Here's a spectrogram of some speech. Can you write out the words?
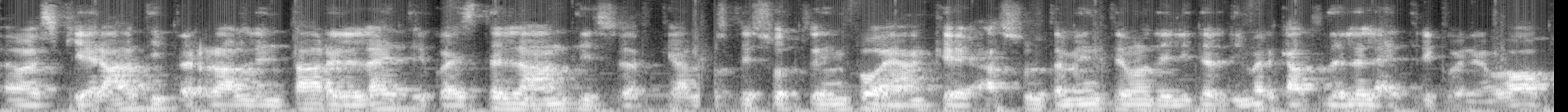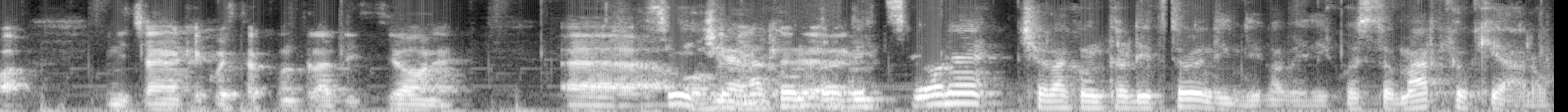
eh, schierati per rallentare l'elettrico è Stellantis, che allo stesso tempo è anche assolutamente uno dei leader di mercato dell'elettrico in Europa. Quindi c'è anche questa contraddizione. Eh, sì, c'è la, contraddizione, c'è la contraddizione di, vabbè, di questo marchio chiaro,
